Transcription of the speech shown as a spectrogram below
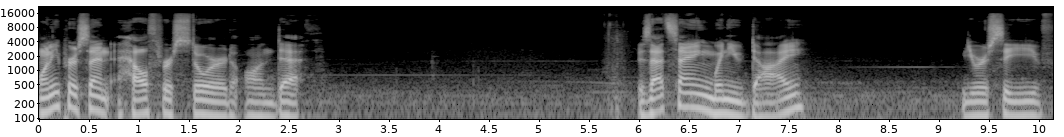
20% health restored on death. Is that saying when you die, you receive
